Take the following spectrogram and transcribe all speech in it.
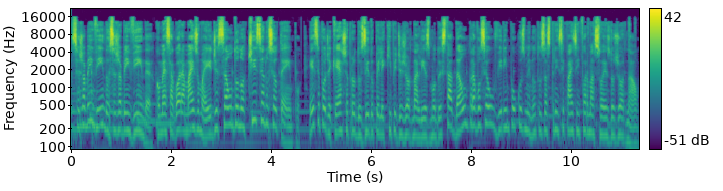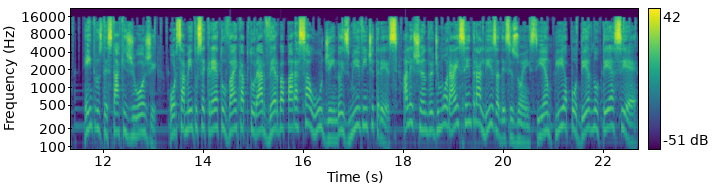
Seja bem-vindo, seja bem-vinda. Começa agora mais uma edição do Notícia no seu Tempo. Esse podcast é produzido pela equipe de jornalismo do Estadão para você ouvir em poucos minutos as principais informações do jornal. Entre os destaques de hoje, orçamento secreto vai capturar verba para a saúde em 2023. Alexandre de Moraes centraliza decisões e amplia poder no TSE.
